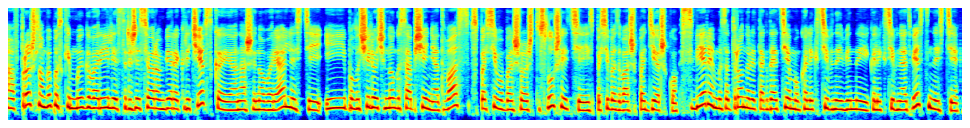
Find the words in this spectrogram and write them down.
А в прошлом выпуске мы говорили с режиссером Верой Кричевской о нашей новой реальности и получили очень много сообщений от вас. Спасибо большое, что слушаете, и спасибо за вашу поддержку. С Верой мы затронули тогда тему коллективной вины и коллективной ответственности,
